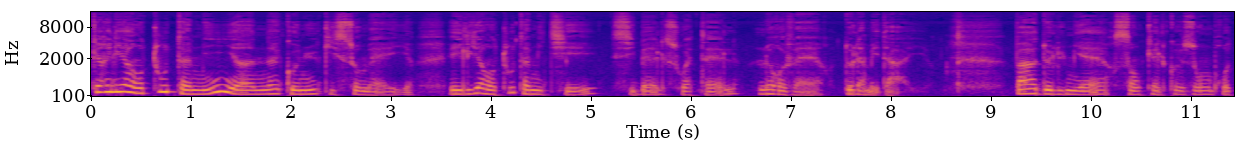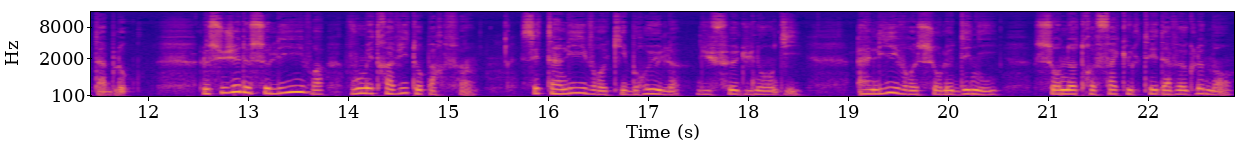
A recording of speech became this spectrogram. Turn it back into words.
car il y a en tout ami un inconnu qui sommeille, et il y a en toute amitié, si belle soit-elle, le revers de la médaille. Pas de lumière sans quelques ombres au tableau. Le sujet de ce livre vous mettra vite au parfum. C'est un livre qui brûle du feu du non-dit, un livre sur le déni, sur notre faculté d'aveuglement,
